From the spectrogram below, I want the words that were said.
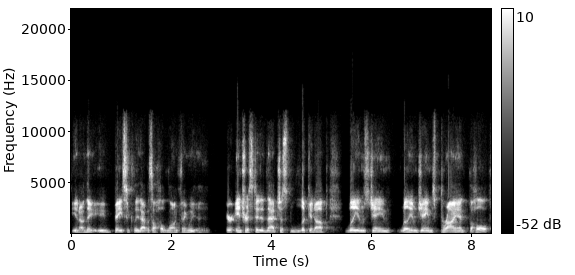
you know, they basically that was a whole long thing. We you're interested in that, just look it up. Williams James William James Bryant, the whole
